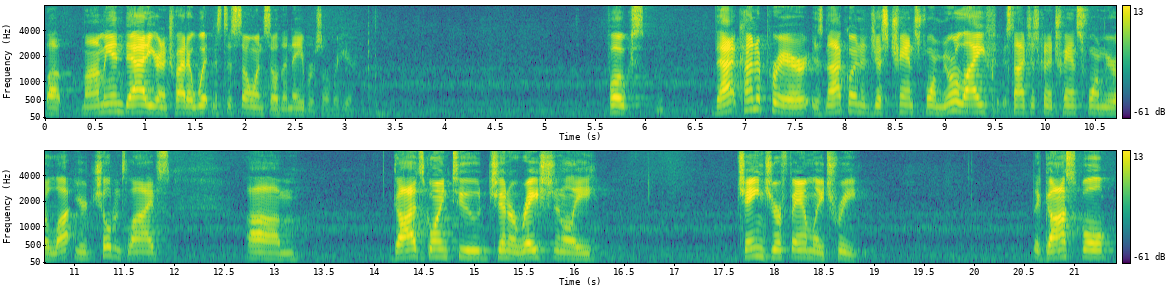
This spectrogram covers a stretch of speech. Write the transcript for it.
But mommy and daddy are going to try to witness to so and so, the neighbors over here. Folks, that kind of prayer is not going to just transform your life, it's not just going to transform your, your children's lives. Um, God's going to generationally change your family tree. The gospel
